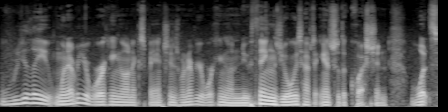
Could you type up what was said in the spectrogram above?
really, whenever you're working on expansions, whenever you're working on new things, you always have to answer the question what's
